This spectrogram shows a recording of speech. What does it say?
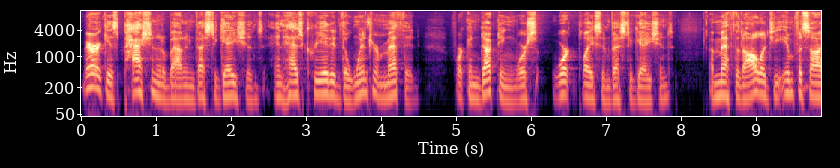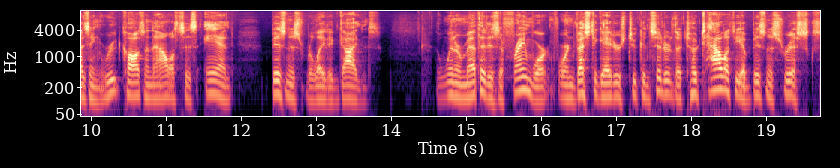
Meric is passionate about investigations and has created the Winter Method for conducting workplace investigations, a methodology emphasizing root cause analysis and business related guidance. The Winter Method is a framework for investigators to consider the totality of business risks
